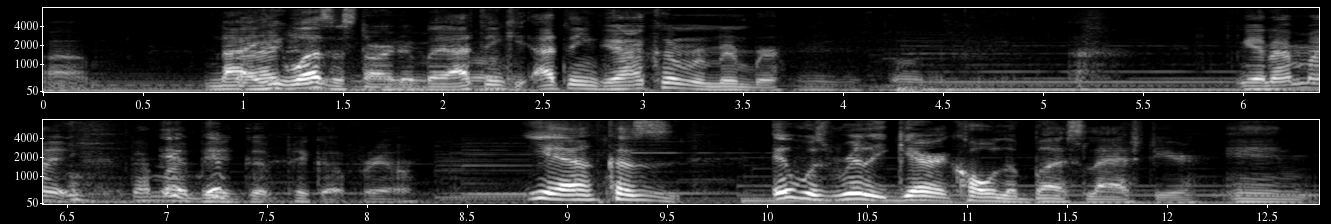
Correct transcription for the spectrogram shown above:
Um, not That he was a starter, but I think I think Yeah, I couldn't remember. Yeah, that might that might It- be a good pickup for y'all. Yeah, because it was really Gerrit Cole a bust last year, and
